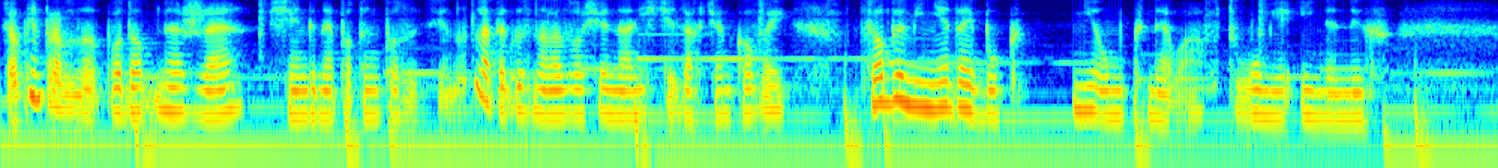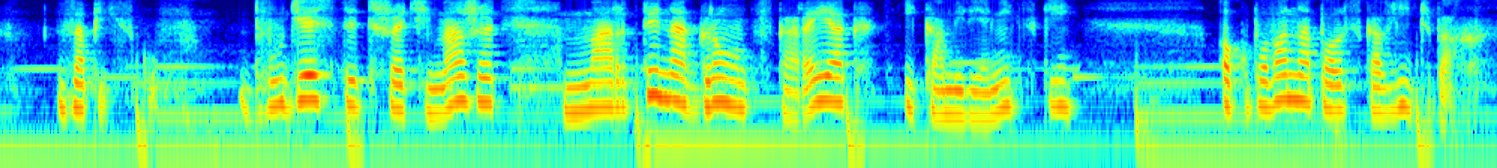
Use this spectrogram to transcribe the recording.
całkiem prawdopodobne, że sięgnę po tę pozycję. No dlatego znalazła się na liście zachciankowej, co by mi nie daj Bóg nie umknęła w tłumie innych zapisków. 23 marzec Martyna Grącka-Rejak i Kamil Janicki Okupowana Polska w liczbach.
